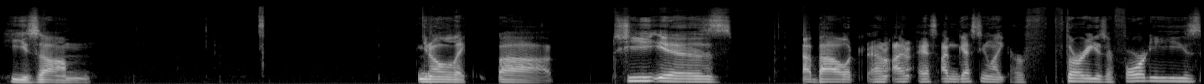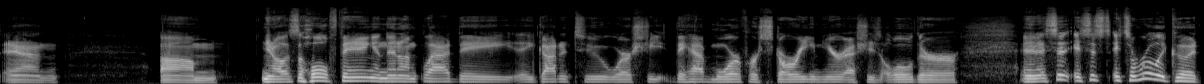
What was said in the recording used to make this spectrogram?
he's um you know like uh she is about I, I I'm guessing like her 30s or 40s, and um, you know, it's the whole thing. And then I'm glad they they got into where she they have more of her story in here as she's older, and it's it's just it's a really good,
